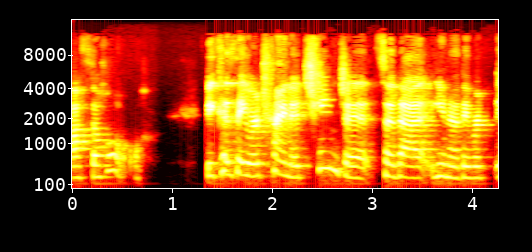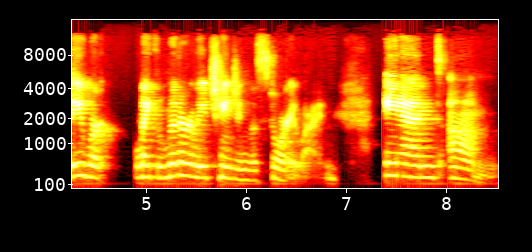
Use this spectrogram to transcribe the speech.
off the hole because they were trying to change it so that you know they were they were like literally changing the storyline. And um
